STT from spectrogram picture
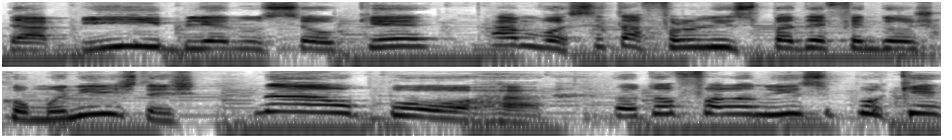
da Bíblia, não sei o quê. Ah, você tá falando isso pra defender os comunistas? Não, porra. Eu tô falando isso porque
